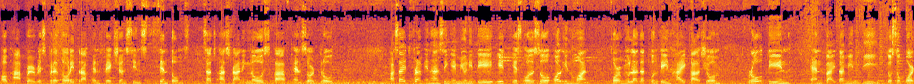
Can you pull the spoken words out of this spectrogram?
of upper respiratory tract infection symptoms such as running nose, cough, and sore throat. Aside from enhancing immunity, it is also all-in-one formula that contain high calcium, protein, and vitamin D to support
